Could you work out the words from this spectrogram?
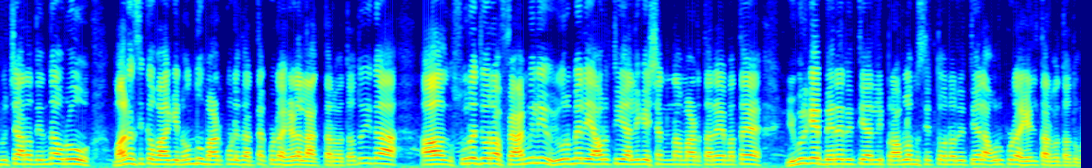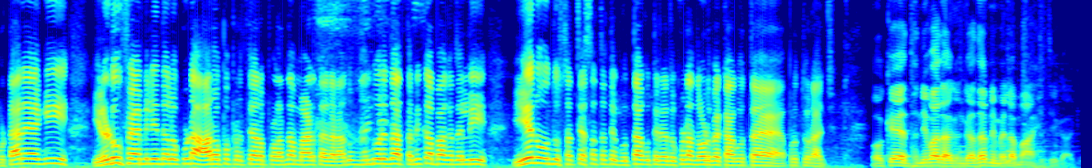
ವಿಚಾರದಿಂದ ಅವರು ಮಾನಸಿಕವಾಗಿ ನೊಂದು ಮಾಡ್ಕೊಂಡಿದ್ದಾರೆ ಅಂತ ಕೂಡ ಹೇಳಲಾಗ್ತಾ ಇರುವಂಥದ್ದು. ಈಗ, ಆ, ಸೂರಜ್ ಅವರ ಫ್ಯಾಮಿಲಿ ಇವ್ರ ಮೇಲೆ ಯಾವ ರೀತಿ ಅಲಿಗೇಷನ್ ಮಾಡ್ತಾರೆ? ಮತ್ತು ಇವರಿಗೆ ಬೇರೆ ರೀತಿಯಲ್ಲಿ ಪ್ರಾಬ್ಲಮ್ಸ್ ಇತ್ತು ಅನ್ನೋ ರೀತಿಯಲ್ಲಿ ಅವರು ಕೂಡ ಹೇಳ್ತಾ ಇರುವಂಥದ್ದು. ಒಟ್ಟಾರೆಯಾಗಿ ಎರಡೂ ಫ್ಯಾಮಿಲಿಯಿಂದಲೂ ಕೂಡ ಆರೋಪ ಪ್ರತ್ಯಾರೋಪಗಳನ್ನು ಮಾಡ್ತಾ ಇದ್ದಾರೆ. ಅದು ಮುಂದುವರೆದ ತನಿಖಾ ಭಾಗದಲ್ಲಿ ಏನು ಒಂದು ಸತ್ಯಾಸತ್ಯತೆ ಗೊತ್ತಾಗುತ್ತೆ ಅನ್ನೋದು ಕೂಡ ನೋಡಬೇಕಾಗುತ್ತೆ, ಪೃಥ್ವಿರಾಜ್. ಓಕೆ, ಧನ್ಯವಾದ ಗಂಗಾಧರ್, ನಿಮ್ಮೆಲ್ಲ ಮಾಹಿತಿಗಾಗಿ.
